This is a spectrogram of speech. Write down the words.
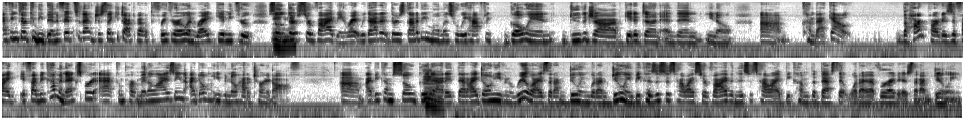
I think there can be benefits to that, just like you talked about with the free throw and right, get me through. So mm-hmm. they're surviving, right? We got to, there's got to be moments where we have to go in, do the job, get it done, and then you know, um, come back out. The hard part is if I if I become an expert at compartmentalizing, I don't even know how to turn it off um, I become so good mm. at it that I don't even realize that I'm doing what I'm doing because this is how I survive and this is how I become the best at whatever it is that I'm doing.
